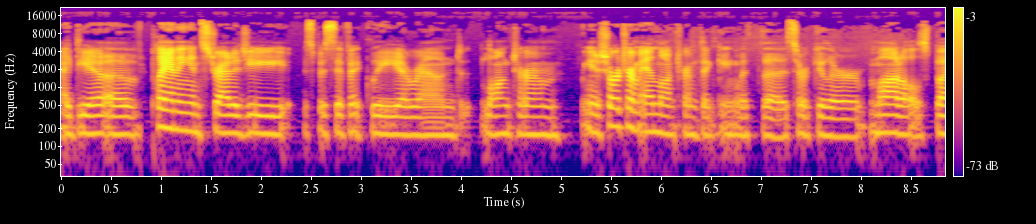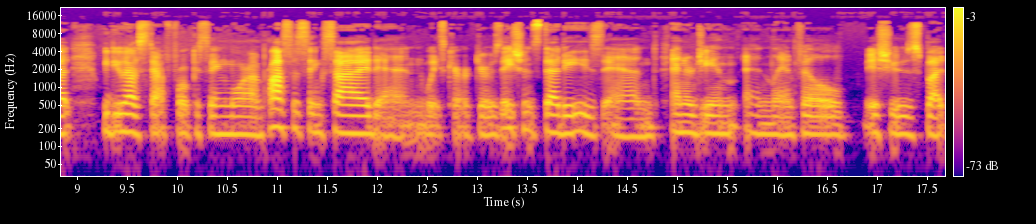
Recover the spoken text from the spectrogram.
idea of planning and strategy, specifically around long term, you know, short term and long term thinking with the circular models. But we do have staff focusing more on processing side and waste characterization studies and energy and, and landfill issues. But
